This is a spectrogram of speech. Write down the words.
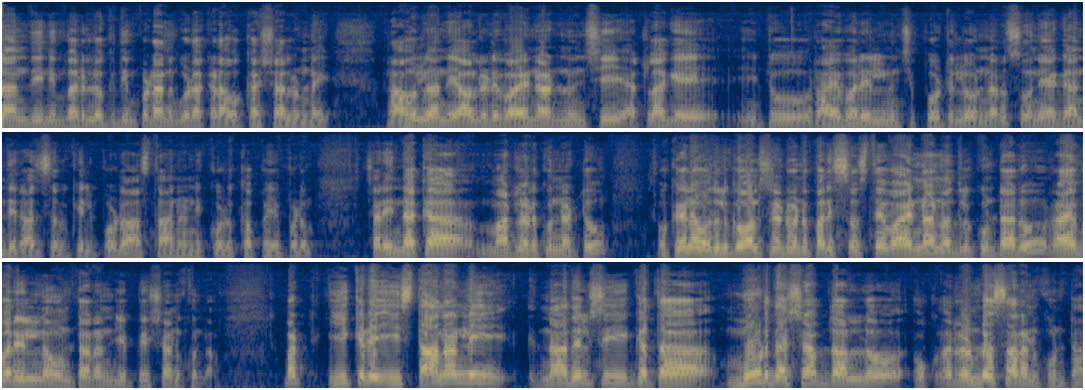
గాంధీని బరిలోకి దింపడానికి కూడా అక్కడ అవకాశాలు ఉన్నాయి. రాహుల్ గాంధీ ఆల్రెడీ వయనాడు నుంచి అట్లాగే ఇటు రాయబరేలి నుంచి పోటీలో ఉన్నారు. సోనియా గాంధీ రాజ్యసభకి వెళ్ళిపోవడం ఆ స్థానాన్ని కొడుకు అప్పయ్యప్పడం సరే ఇందాక మాట్లాడుకున్నట్టు ఒకవేళ వదులుకోవాల్సినటువంటి పరిస్థితి వస్తే వయనాడుని వదులుకుంటారు రాయబరేలిలో ఉంటారని చెప్పేసి అనుకున్నాం. బట్ ఇక్కడ ఈ స్థానాన్ని నాకు తెలిసి గత మూడు దశాబ్దాల్లో ఒక రెండోసారి అనుకుంటా.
